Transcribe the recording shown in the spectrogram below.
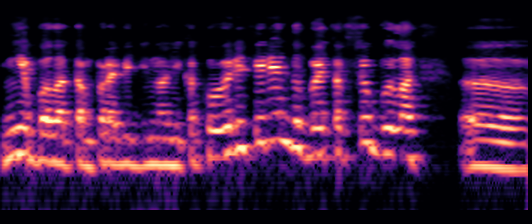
не было там проведено никакого референдума, это все было э,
